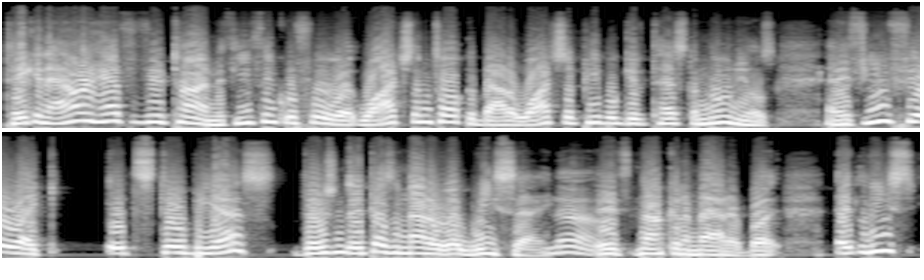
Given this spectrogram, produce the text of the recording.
Take an hour and a half of your time. If you think we're full of it, watch them talk about it. Watch the people give testimonials. And if you feel like it's still BS, there's it doesn't matter what we say. No. it's not going to matter. But at least,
